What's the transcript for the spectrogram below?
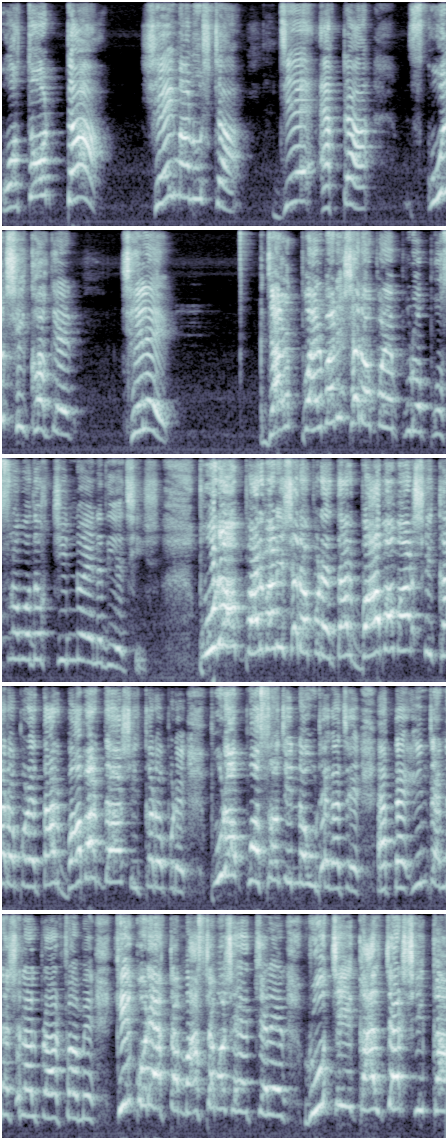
কতটা সেই মানুষটা যে একটা স্কুল শিক্ষকের ছেলে যার পারবারিশের ওপরে পুরো প্রশ্নবোধক চিহ্ন এনে দিয়েছিস। পুরো পারবারিশের ওপরে, তার বাবা মার শিক্ষার ওপরে, তার বাবার দেওয়া শিক্ষার ওপরে পুরো প্রশ্ন চিহ্ন উঠে গেছে একটা ইন্টারন্যাশনাল প্ল্যাটফর্মে কি করে একটা মাস্টারমশাইয়ের ছেলের রুচি কালচার শিক্ষা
